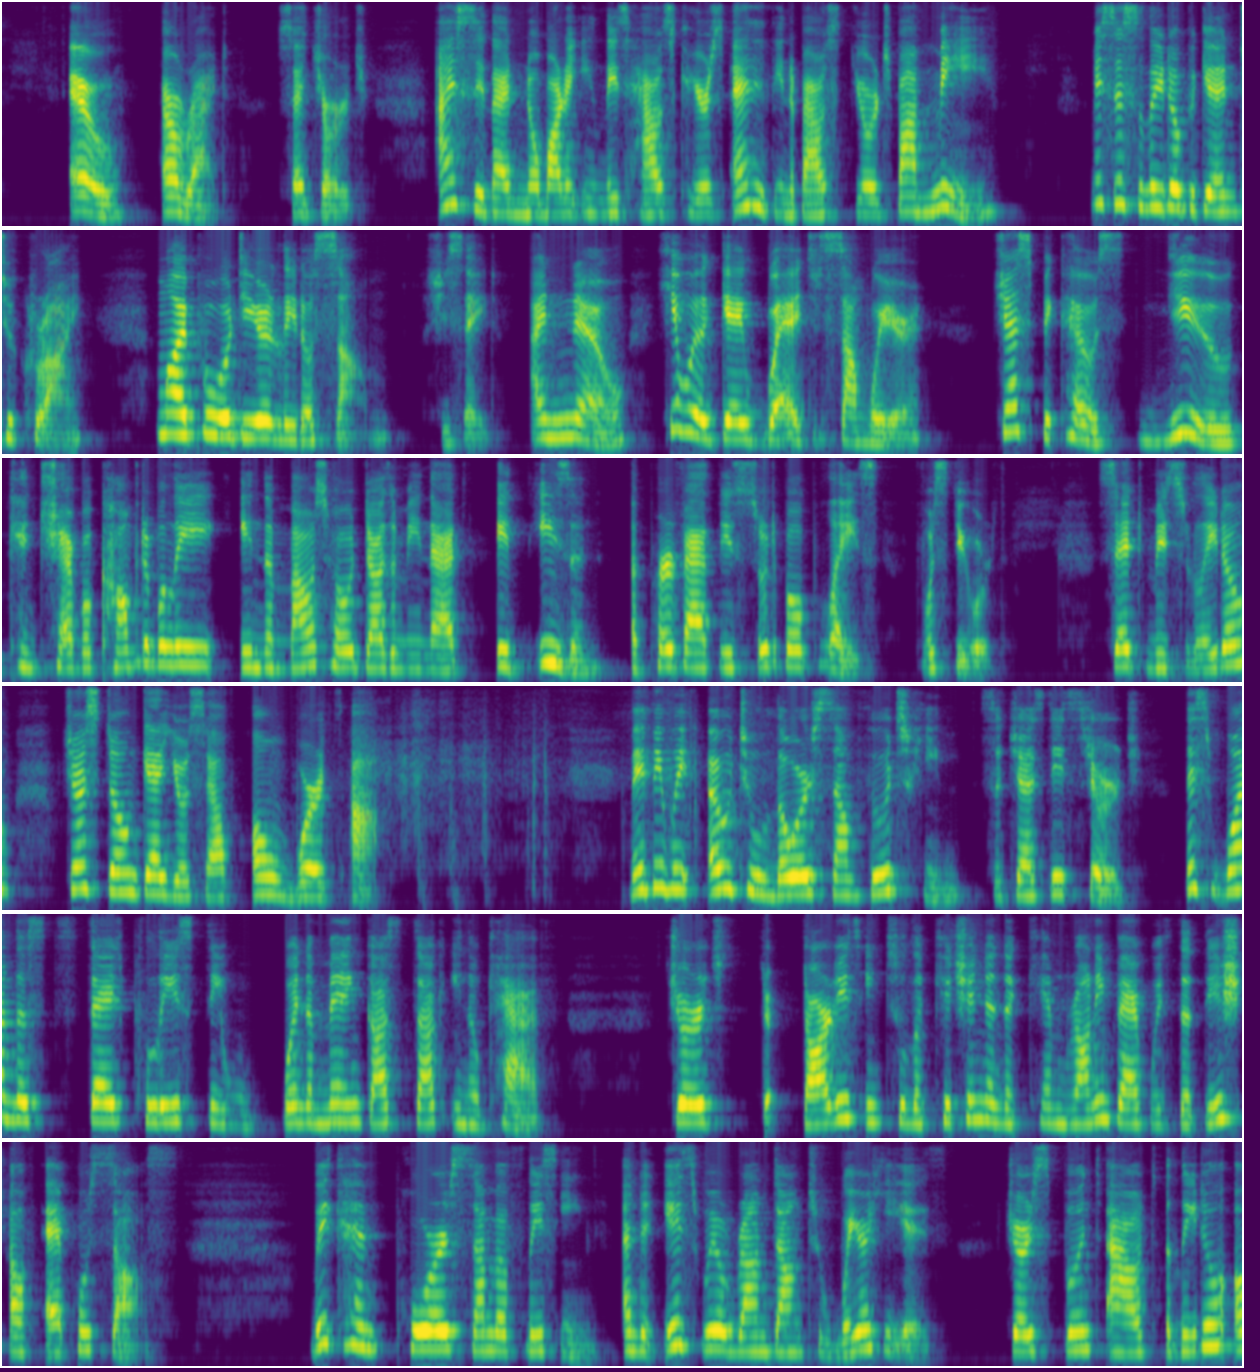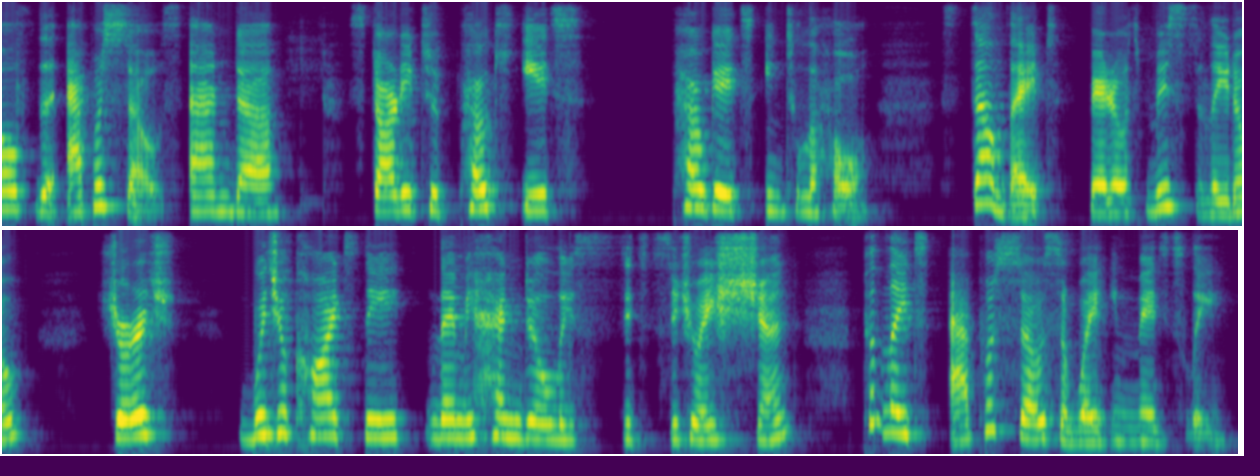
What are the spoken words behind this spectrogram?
Oh, all right, said George. I see that nobody in this house cares anything about Stuart but me. Mrs. Little began to cry. My poor dear little son, she said. I know he will get wedged somewhere. Just because you can travel comfortably in the mouse hole doesn't mean that it isn't a perfectly suitable place for Stuart, said Miss Little. Just don't get yourself all worked up. Maybe we ought to lower some food to him, suggested George. That's what the state police did when the man got stuck in a cave. George darted into the kitchen and came running back with the dish of apple sauce. We can pour some of this in, and it will run down to where he is. George spooned out a little of the apple sauce and uh, started to poke it, poke it into the hole. Stop that, bellowed Miss Little. George, would you kindly let me handle this situation? Put that apple sauce away immediately.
